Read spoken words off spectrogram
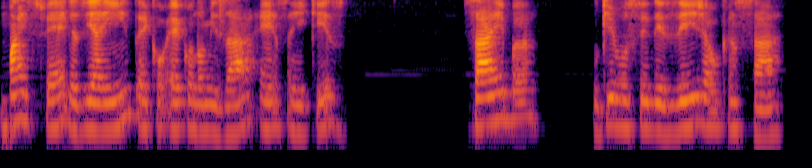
mais férias e ainda economizar essa riqueza. Saiba o que você deseja alcançar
